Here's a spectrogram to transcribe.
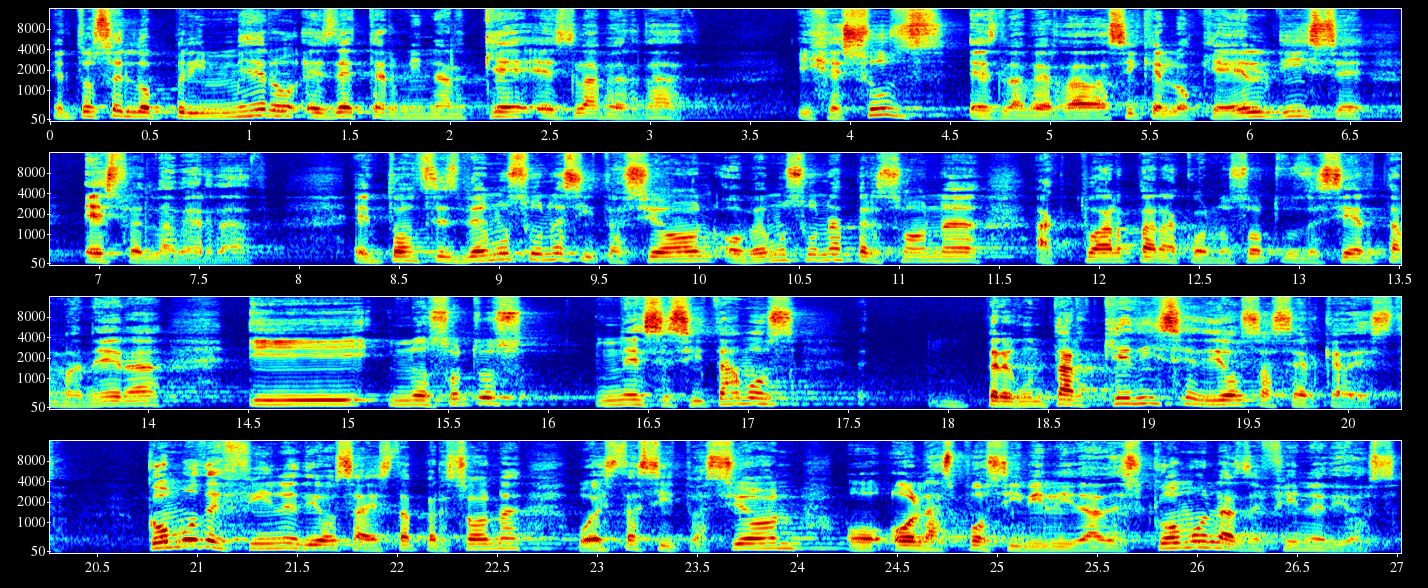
Entonces lo primero es determinar qué es la verdad. Y Jesús es la verdad, así que lo que Él dice, eso es la verdad. Entonces vemos una situación o vemos una persona actuar para con nosotros de cierta manera y nosotros necesitamos preguntar qué dice Dios acerca de esto. ¿Cómo define Dios a esta persona o esta situación o, las posibilidades? ¿Cómo las define Dios?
